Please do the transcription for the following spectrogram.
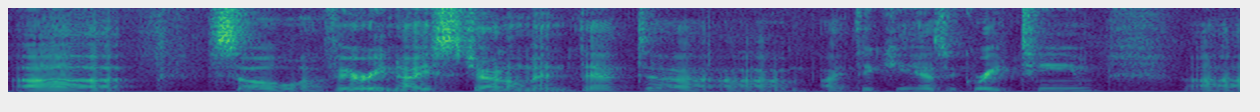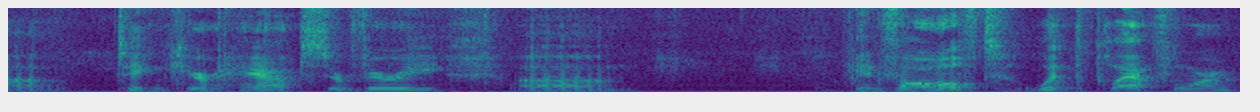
Uh, so a very nice gentleman that uh, um, I think he has a great team uh, taking care of Haps. They're very um, involved with the platform,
